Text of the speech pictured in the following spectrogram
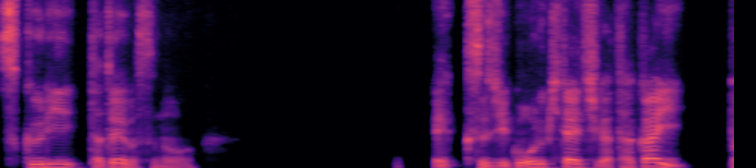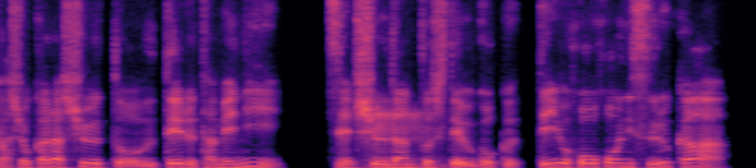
作り、例えばその、XG、ゴール期待値が高い場所からシュートを打てるために、集団としてん。動くっていう方法にするか、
